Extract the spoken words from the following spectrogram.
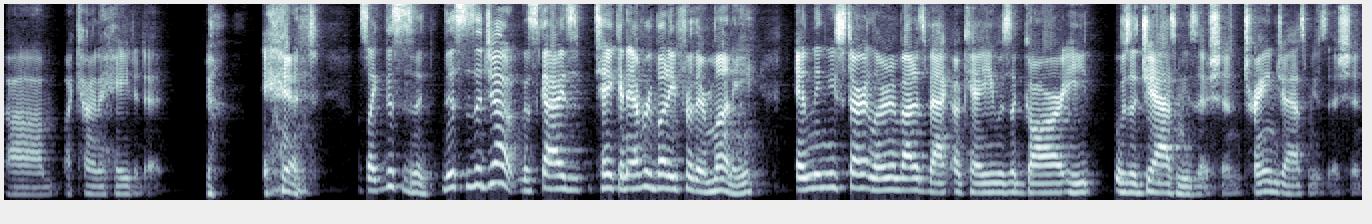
um, I kind of hated it. And I was like, "This is a this is a joke. This guy's taking everybody for their money." And then you start learning about his back. Okay, he was a guard. He was a jazz musician, trained jazz musician,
